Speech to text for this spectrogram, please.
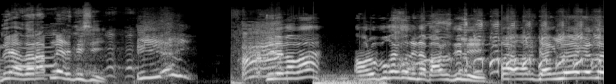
দুই হাজার আপনার দিছি। দিলে বাবা? আমার উপকার করলি না বারো দিলি। আমার ব্যাংক লয়ে গেছে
